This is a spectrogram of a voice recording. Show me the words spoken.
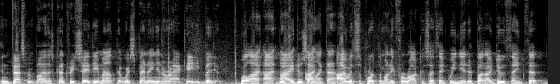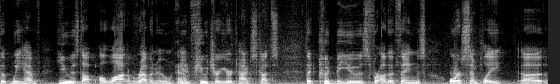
investment by this country, say the amount that we're spending in Iraq, 80 billion. Well, I, I, Would I- you do something I- like that? I would support the money for Iraq because I think we need it, but I do think that, that we have used up a lot of revenue in future year tax cuts that could be used for other things or simply uh,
